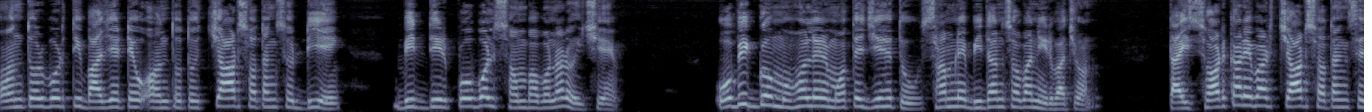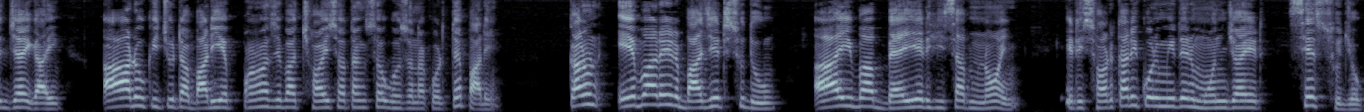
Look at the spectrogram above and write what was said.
অন্তর্বর্তী বাজেটেও অন্তত চার শতাংশ ডিএ বৃদ্ধির প্রবল সম্ভাবনা রয়েছে। অভিজ্ঞ মহলের মতে যেহেতু সামনে বিধানসভা নির্বাচন, তাই সরকার এবার চার শতাংশের জায়গায় আরও কিছুটা বাড়িয়ে পাঁচ বা ছয় শতাংশ ঘোষণা করতে পারে। কারণ এবারের বাজেট শুধু আয় বা ব্যয়ের হিসাব নয় এটি সরকারি কর্মীদের মন জয়ের শেষ সুযোগ।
